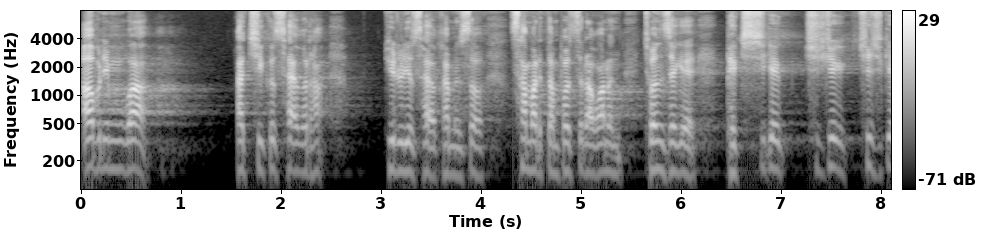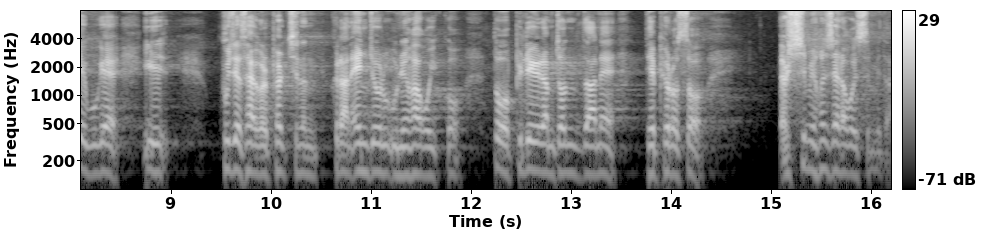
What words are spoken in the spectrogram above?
아버님과 같이 그 사역을 하, 뒤를 이어 사역하면서 사마리탄 버스라고 하는 전 세계 170개, 70개국의 이 구제 사역을 펼치는 그러한 엔조를 운영하고 있고 또 빌리그람 전단의 대표로서 열심히 헌신하고 있습니다.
